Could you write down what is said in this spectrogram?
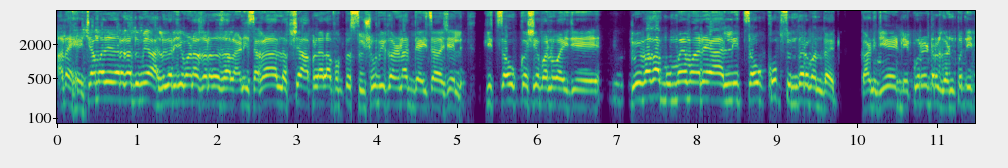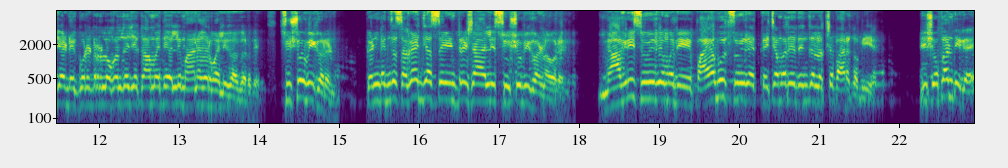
आता ह्याच्यामध्ये जर का तुम्ही हलगर्जीपणा करत असाल आणि सगळा लक्ष आपल्याला फक्त सुशोभीकरणात द्यायचं असेल की चौक कसे बनवायचे? तुम्ही बघा मुंबईमध्ये हल्ली चौक खूप सुंदर बनतायत. कारण जे डेकोरेटर गणपतीच्या डेकोरेटर लोकांचं जे काम आहे ते हल्ली महानगरपालिका करते. सुशोभीकरण. कारण त्यांचा सगळ्यात जास्त इंटरेस्ट हा हल्ली सुशोभीकरणावर आहे. नागरी सुविधेमध्ये पायाभूत सुविधा आहेत त्याच्यामध्ये त्यांचं लक्ष फार कमी आहे. ही शोकांतिक आहे.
